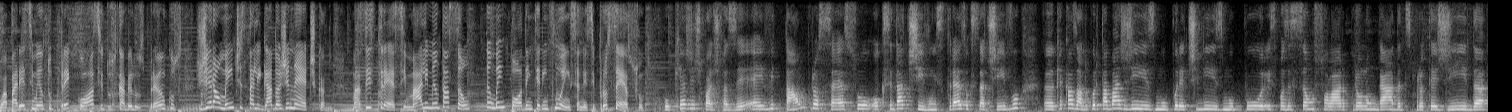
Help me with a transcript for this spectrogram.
O aparecimento precoce dos cabelos brancos geralmente está ligado à genética, mas estresse e má alimentação também podem ter influência nesse processo. O que a gente pode fazer é evitar um processo oxidativo, um estresse oxidativo uh, que é causado por tabagismo, por etilismo, por exposição solar prolongada, desprotegida,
